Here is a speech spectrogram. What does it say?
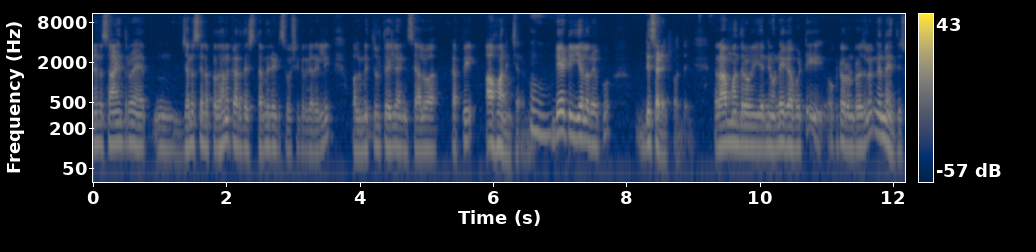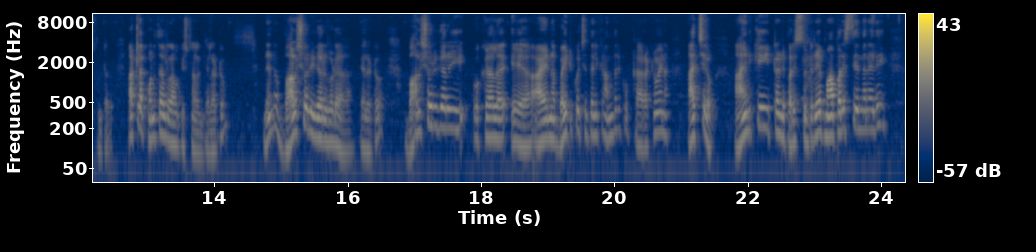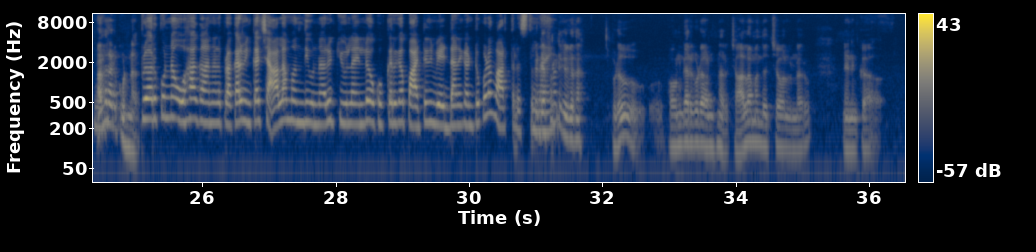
నిన్న సాయంత్రమే ఉమ్, జనసేన ప్రధాన కార్యదర్శి తమ్మిరెడ్డి శివశంకర్ గారు వెళ్ళి వాళ్ళ మిత్రులతో వెళ్ళి ఆయన శాలువా కప్పి ఆహ్వానించారు. డేట్ ఇయ్యాలో రేపు డిసైడ్ అయిపోద్ది. రామ మందిరం ఇవన్నీ ఉన్నాయి కాబట్టి ఒకటో రెండు రోజుల్లో నిర్ణయం తీసుకుంటారు. అట్లా కొనతల రామకృష్ణ అంటే వెళ్ళటం నిన్న బాలశౌరి గారు కూడా వెళ్ళటం బాలశౌరి గారి ఒకవేళ ఆయన బయటకు వచ్చే తల్లికి అందరికీ ఒక రకమైన ఆశ్చర్యం. ఆయనకే ఇట్లాంటి పరిస్థితి ఉంటుంది రేపు మా పరిస్థితి ఏందనేది అందరూ అనుకుంటున్నారు. ఇప్పటి వరకు ఉన్న ఊహాగానాల ప్రకారం ఇంకా చాలా మంది ఉన్నారు క్యూ లైన్లో ఒక్కొక్కరుగా పార్టీని వేయడానికి అంటూ కూడా వార్తలు వస్తున్నాయి. డెఫినెట్గా కదా? ఇప్పుడు పవన్ గారు కూడా అంటున్నారు చాలామంది వచ్చేవాళ్ళు ఉన్నారు. నేను ఇంకా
